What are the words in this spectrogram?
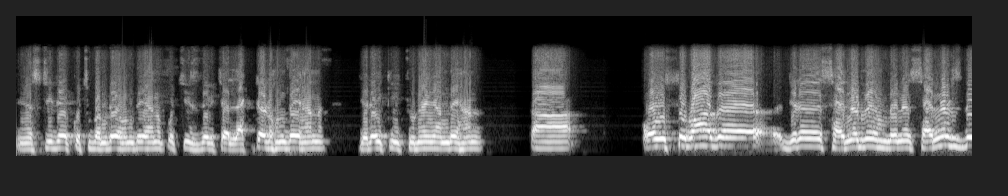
ਯੂਨੀਵਰਸਿਟੀ ਦੇ ਕੁਝ ਬੰਦੇ ਹੁੰਦੇ ਹਨ ਕੁਝ ਇਸ ਦੇ ਵਿੱਚ ਇਲੈਕਟਡ ਹੁੰਦੇ ਹਨ, ਜਿਹੜੇ ਕਿ ਚੁਣੇ ਜਾਂਦੇ ਹਨ। ਤਾਂ ਔਰ ਉਸ ਤੋਂ ਬਾਅਦ ਜਿਹੜੇ ਸੈਨੇਟ ਦੇ ਹੁੰਦੇ ਨੇ, ਸੈਨੇਟਸ ਦੇ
